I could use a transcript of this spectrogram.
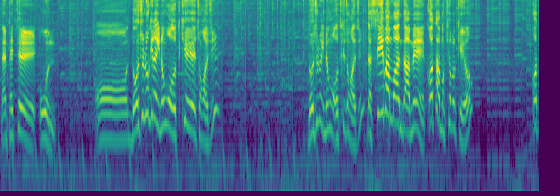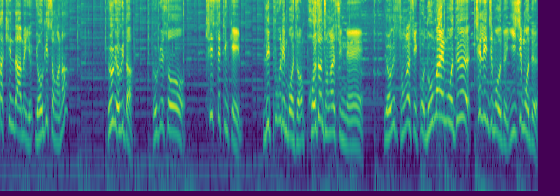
난 배틀 온 어 너즐록이랑 이런 거 어떻게 정하지? 너즐록 이런 거 어떻게 정하지? 나 세이브 한번 한 다음에 껐다 한번 켜볼게요. 껐다 킨 다음에 여, 여기 정하나? 여기 여기다. 여기서 키 세팅 게임 리프그린 버전 버전 정할 수 있네. 여기서 정할 수 있고 노말 모드, 챌린지 모드, 이지 모드.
